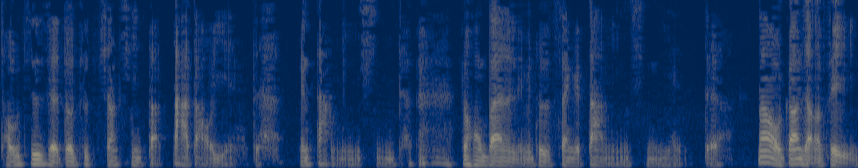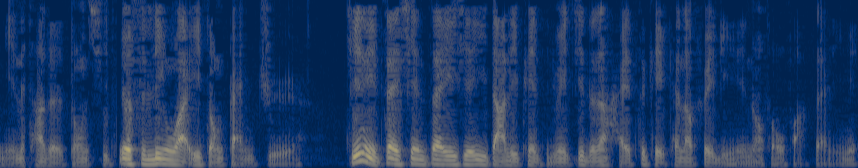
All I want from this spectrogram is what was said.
投资者都是相信大大导演的 跟大明星的。这红白人里面都是三个大明星演的。那我刚刚讲的费里尼，他的东西又是另外一种感觉。其实你在现在一些意大利片子里面，基本上还是可以看到费里尼那种手法在里面。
